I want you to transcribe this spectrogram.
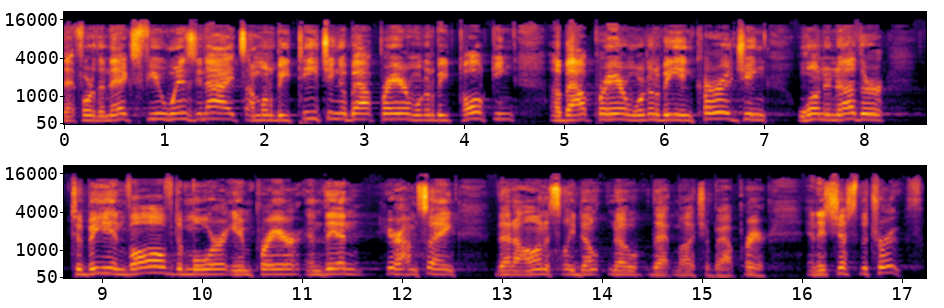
that for the next few Wednesday nights, I'm going to be teaching about prayer and we're going to be talking about prayer and we're going to be encouraging one another to be involved more in prayer. And then here I'm saying that I honestly don't know that much about prayer. And it's just the truth.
